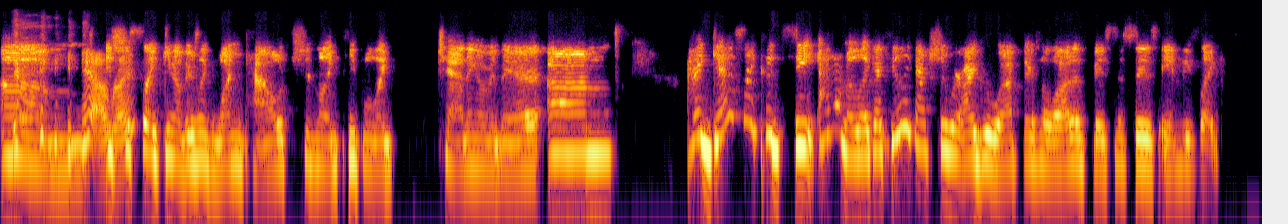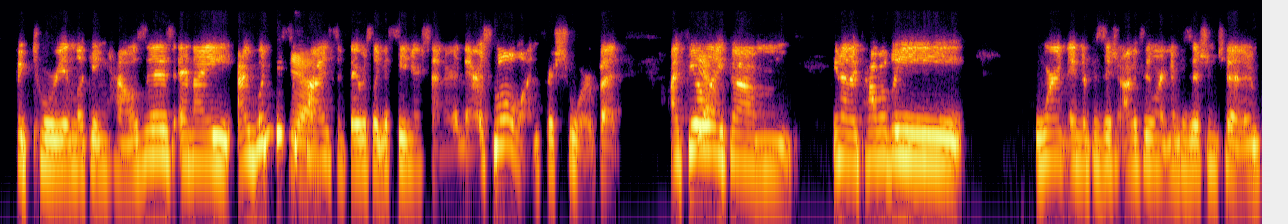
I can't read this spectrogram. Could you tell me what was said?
Um yeah, it's right? just like, you know, there's like one couch and like people like chatting over there. Um I guess I could see, I don't know, like I feel like actually where I grew up, there's a lot of businesses in these like Victorian looking houses. And I I wouldn't be surprised yeah. if there was like a senior center in there, a small one for sure. But I feel yeah. like um, you know, they probably weren't in a position, obviously weren't in a position to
